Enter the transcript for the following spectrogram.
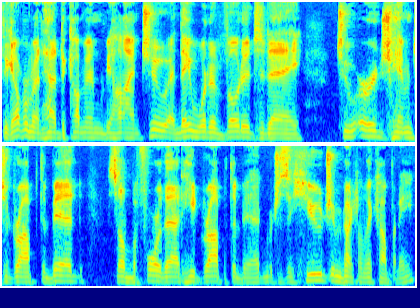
the government had to come in behind too, and they would have voted today to urge him to drop the bid. So before that, he dropped the bid, which is a huge impact on the company.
